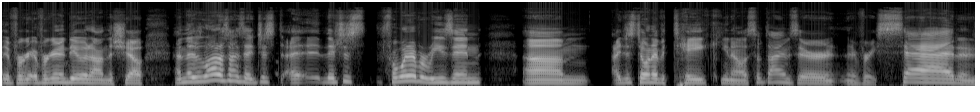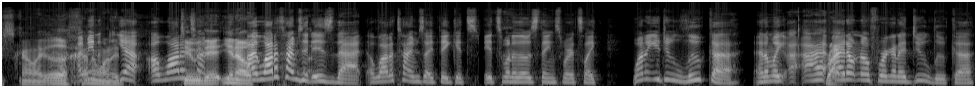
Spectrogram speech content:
if- we're if we're gonna do it on the show, and there's a lot of songs I just uh, there's just for whatever reason, um, I just don't have a take. You know, sometimes they're they're very sad, and it's kind of like, ugh, I, I mean, don't want to yeah, a lot of do times, that. You know, a lot of times it is that. A lot of times I think it's it's one of those things where it's like, why don't you do Luca? And I'm like, I I, I don't know if we're gonna do Luca.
